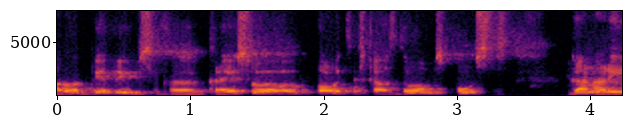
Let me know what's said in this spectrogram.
arotbiedrības, kreiso politiskās domas puses, gan arī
